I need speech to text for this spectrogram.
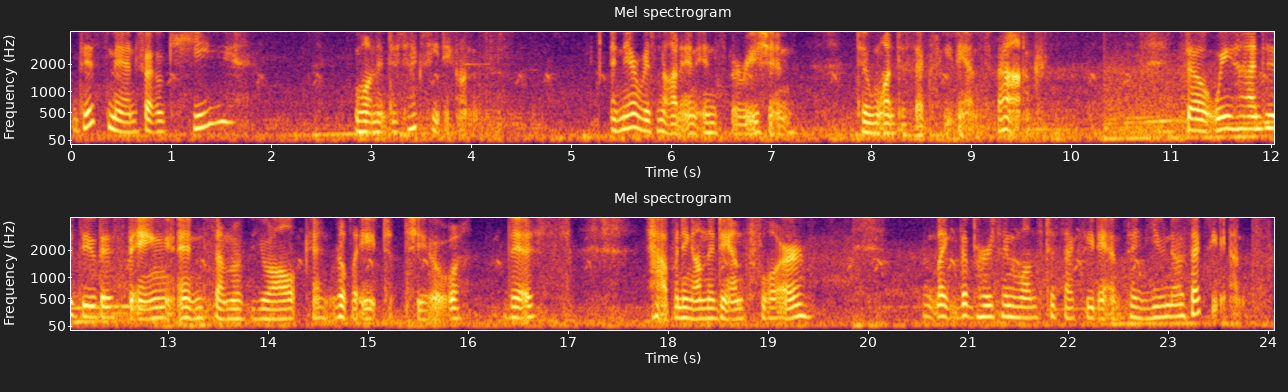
this man folk, he wanted to sexy dance. And there was not an inspiration to want to sexy dance back. So we had to do this thing, and some of you all can relate to this happening on the dance floor. Like the person wants to sexy dance and you know sexy dance.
